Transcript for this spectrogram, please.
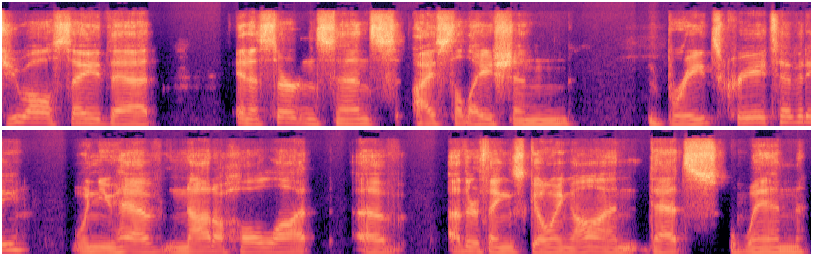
you all say that, in a certain sense, isolation breeds creativity? When you have not a whole lot of other things going on, that's when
